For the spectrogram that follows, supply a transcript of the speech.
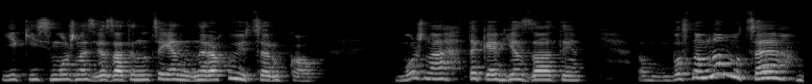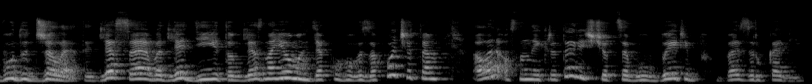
якісь можна зв'язати. Ну, це я не рахую, це рукав. Можна таке в'язати. В основному це будуть жилети для себе, для діток, для знайомих, для кого ви захочете. Але основний критерій, щоб це був виріб без рукавів.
